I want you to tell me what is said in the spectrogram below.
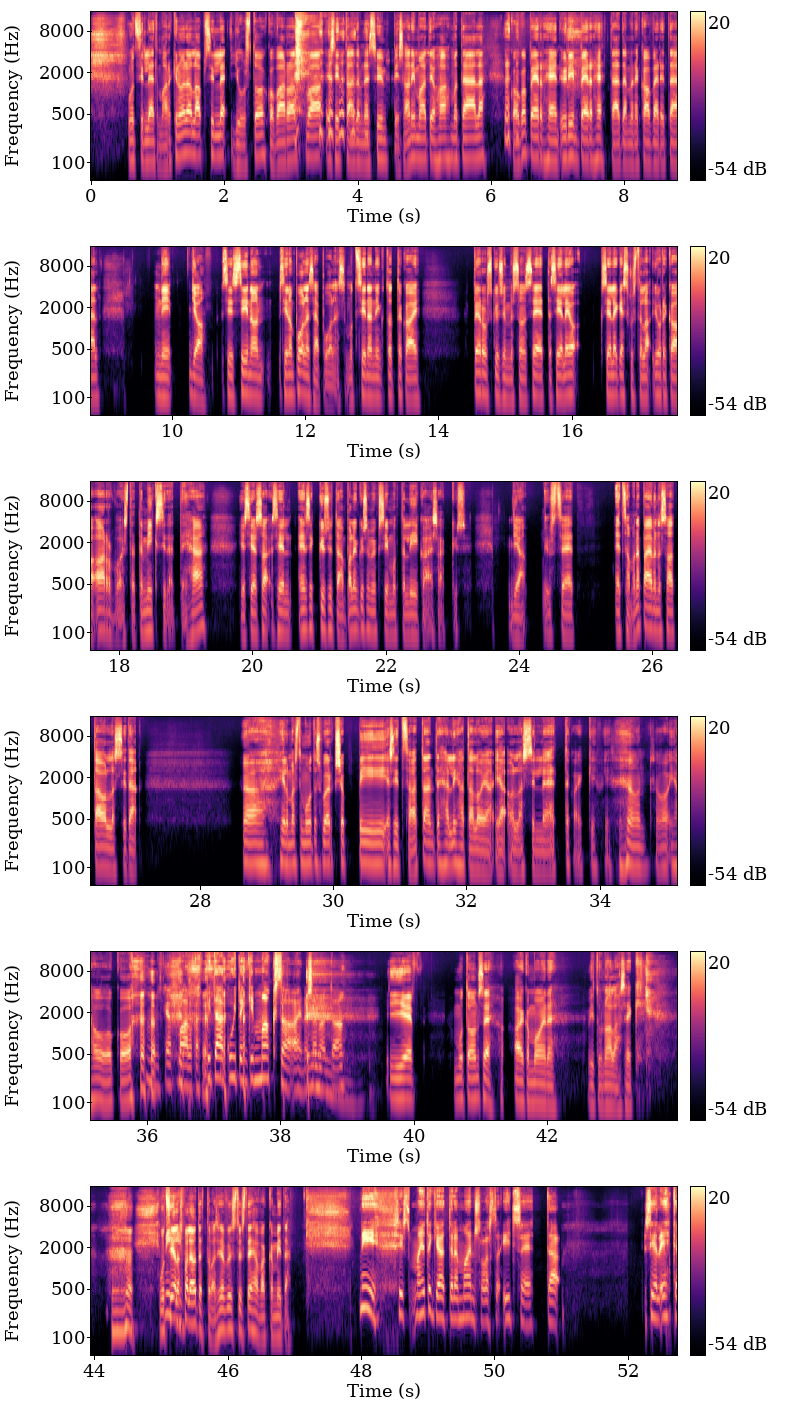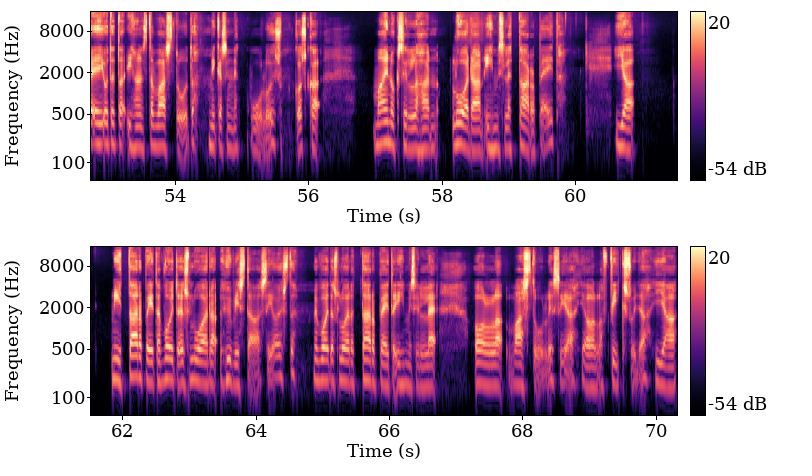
Mutta silleen, että markkinoidaan lapsille juustoa, kovaa rasvaa ja sitten on tämmöinen symppis animaatiohahmo täällä, koko perheen, ydinperhe, tää tämmöinen kaveri täällä. Niin joo, siis siinä on, siinä on puolensa ja puolensa, mutta siinä on niin totta kai peruskysymys on se, että siellä ei ole siellä ei keskustella juurikaan arvoista, että miksi sitä tehdään. Ja siellä, siellä ensin kysytään paljon kysymyksiä, mutta liikaa ei saa kysyä. Ja just se, että, että samana päivänä saattaa olla sitä äh, ilmastonmuutosworkshoppia ja sitten saattaa tehdä lihataloja ja olla silleen, että kaikki on, se on ihan ok. Mm, ja palkat pitää kuitenkin maksaa aina, sanotaan. Jep, mutta on se aikamoinen vitun ala sekin. Mutta niin. siellä olisi paljon otettavaa, siellä pystyisi tehdä vaikka mitä. Niin, siis mä jotenkin ajattelen mainosalasta itse, että siellä ehkä ei oteta ihan sitä vastuuta, mikä sinne kuuluisi, koska mainoksillahan luodaan ihmisille tarpeita. Ja niitä tarpeita voitaisiin luoda hyvistä asioista. Me voitaisiin luoda tarpeita ihmisille olla vastuullisia ja olla fiksuja. Ja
